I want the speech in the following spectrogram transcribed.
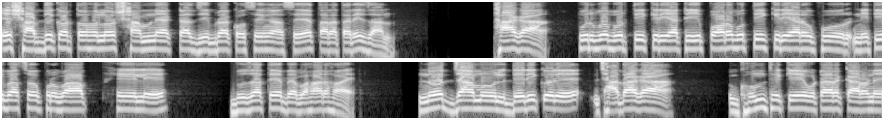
এর শাব্দিক অর্থ হলো, সামনে একটা জিব্রা ক্রসিং আছে, তাড়াতাড়ি যান। থাগা পূর্ববর্তী ক্রিয়াটি পরবর্তী ক্রিয়ার উপর নেতিবাচক প্রভাব ফেলে বোঝাতে ব্যবহার হয়। নোট জামুল দেরি করে ঝাদাগা ঘুম থেকে ওঠার কারণে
